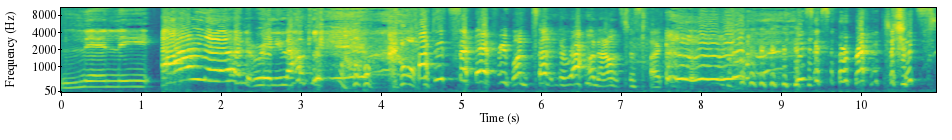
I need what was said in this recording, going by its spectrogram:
Lily Allen really loudly. Oh, so everyone turned around and I was just like, this is horrendous.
